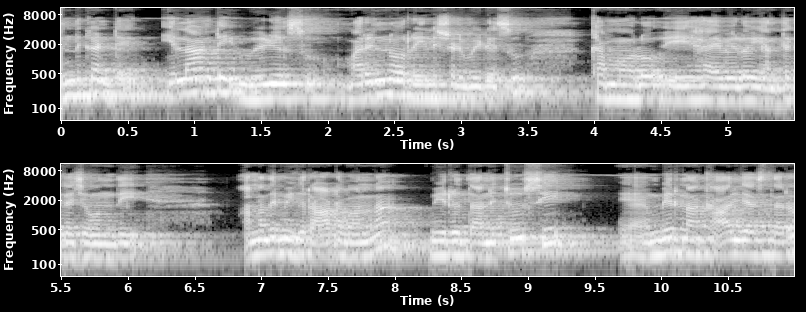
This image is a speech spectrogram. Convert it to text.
ఎందుకంటే ఇలాంటి వీడియోస్ మరెన్నో రియల్ ఎస్టేట్ వీడియోస్ ఖమ్మంలో ఏ హైవేలో ఎంత గజం ఉంది అన్నది మీకు రావడం వలన మీరు దాన్ని చూసి మీరు నాకు కాల్ చేస్తారు.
